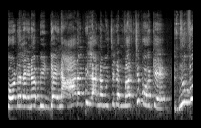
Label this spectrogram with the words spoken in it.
కోడలైనా బిడ్డ అయినా ఆడపిల్ల అన్న ముచ్చట మర్చిపోకే. నువ్వు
